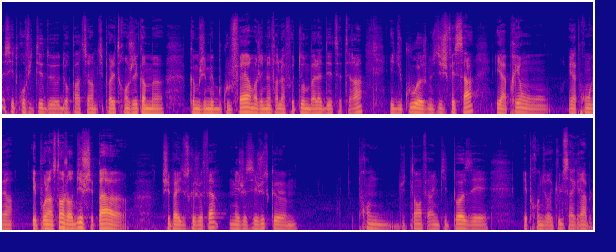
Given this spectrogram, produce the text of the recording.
Essayer de profiter de, de repartir un petit peu à l'étranger comme, euh, comme j'aimais beaucoup le faire. Moi j'aime bien faire de la photo, me balader, etc. Et du coup, je me suis dit, je fais ça et après on, et après on verra. Et pour l'instant, aujourd'hui, je sais pas, je sais pas du tout ce que je vais faire, mais je sais juste que prendre du temps, faire une petite pause et, prendre du recul, c'est agréable.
